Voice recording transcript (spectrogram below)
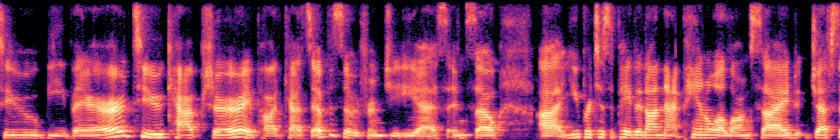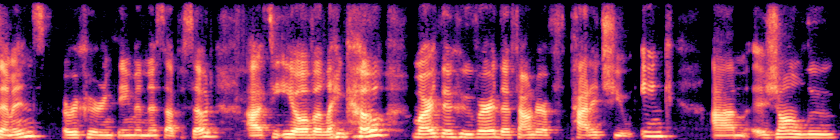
to be there to capture a podcast episode from GES. And so uh, you participated on that panel alongside Jeff Simmons, a recurring theme in this episode, uh, CEO of Elanco, Martha Hoover, the founder of Patachou Inc., um, Jean Luc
